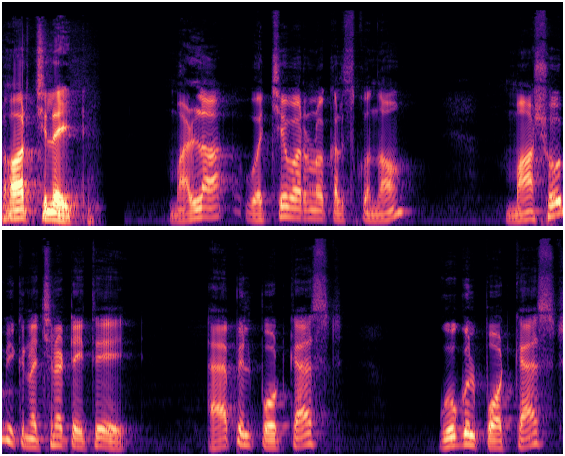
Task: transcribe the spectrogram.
టార్చ్ లైట్. మళ్ళా వచ్చే వారంలో కలుసుకుందాం. మా షో మీకు నచ్చినట్టయితే యాపిల్ పాడ్కాస్ట్ గూగుల్ పాడ్కాస్ట్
